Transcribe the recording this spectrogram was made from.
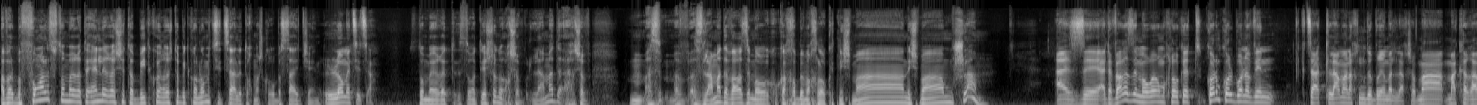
אבל בפועל, זאת אומרת, אין לרשת הביטקוין, רשת הביטקוין לא מציצה לתוך מה שקורה ב side chain. לא מציצה. זאת אומרת, זאת אומרת, יש לנו, עכשיו, למה, עכשיו, אז, אז למה הדבר הזה מעורר כל כך הרבה מחלוקת? נשמע, נשמע מושלם. אז uh, הדבר הזה מעורר מחלוקת, קודם כל בוא נבין קצת למה אנחנו מדברים על זה עכשיו, מה, מה קרה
